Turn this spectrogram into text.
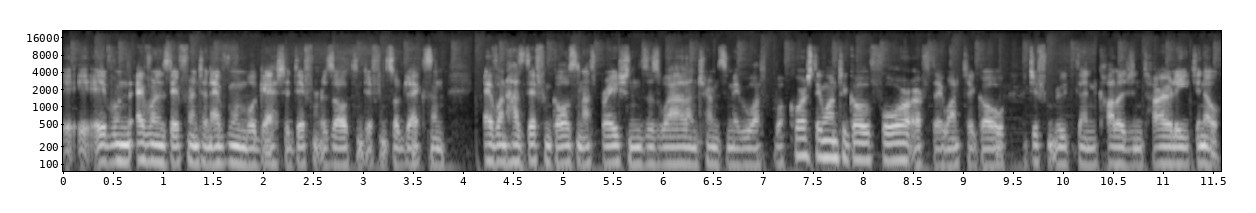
Everyone, everyone is different, and everyone will get a different result in different subjects, and everyone has different goals and aspirations as well in terms of maybe what what course they want to go for, or if they want to go a different route than college entirely. You know,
